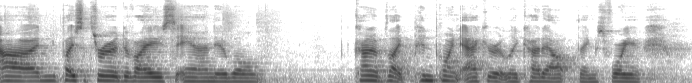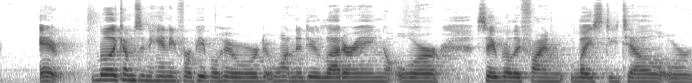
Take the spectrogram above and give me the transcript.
uh, and you place it through a device and it will kind of like pinpoint accurately cut out things for you. It really comes in handy for people who are wanting to do lettering or say really fine lace detail or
